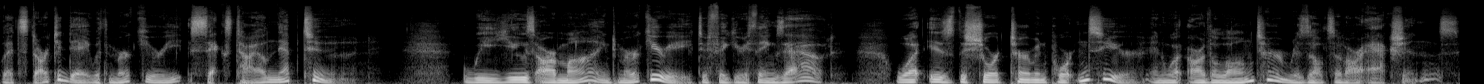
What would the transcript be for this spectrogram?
Let's start today with Mercury sextile Neptune. We use our mind, Mercury, to figure things out. What is the short term importance here, and what are the long term results of our actions?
